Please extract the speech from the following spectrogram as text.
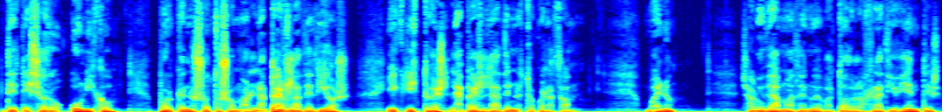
de tesoro único, porque nosotros somos la perla de Dios y Cristo es la perla de nuestro corazón. Bueno, saludamos de nuevo a todos los radio oyentes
